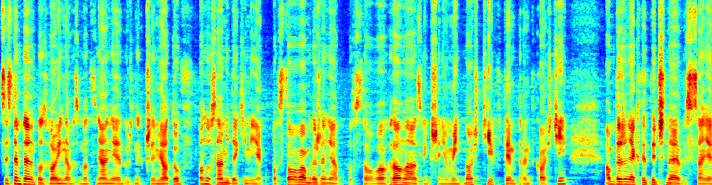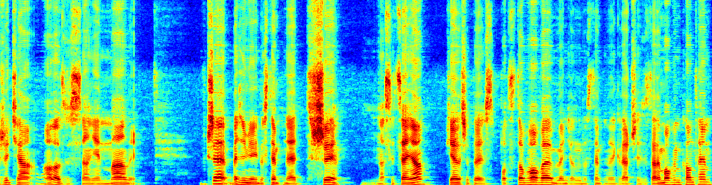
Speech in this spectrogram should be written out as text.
System ten pozwoli na wzmacnianie różnych przedmiotów bonusami takimi jak podstawowe obrażenia, podstawowa ochrona, zwiększenie umiejętności, w tym prędkości, obrażenia krytyczne, wyssanie życia oraz wyssanie many. W grze będziemy mieli dostępne trzy nasycenia. Pierwsze to jest podstawowe, będzie ono dostępne dla graczy z darmowym kontem.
